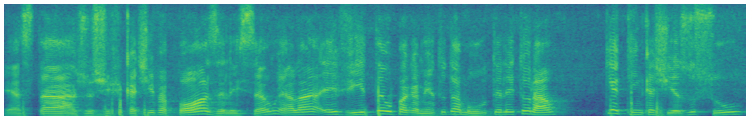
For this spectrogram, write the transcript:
Esta justificativa pós-eleição, ela evita o pagamento da multa eleitoral que aqui em Caxias do Sul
